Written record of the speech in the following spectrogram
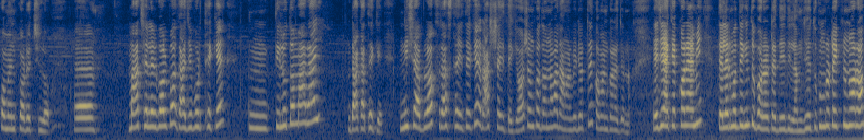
কমেন্ট করেছিল মা ছেলের গল্প গাজীপুর থেকে তিলুতমা রায়, ঢাকা থেকে, নিশা ব্লগস রাজশাহী থেকে রাজশাহী থেকে। অসংখ্য ধন্যবাদ আমার ভিডিওতে কমেন্ট করার জন্য। এই যে এক এক করে আমি তেলের মধ্যে কিন্তু বড়াটা দিয়ে দিলাম। যেহেতু কুমড়োটা একটু নরম,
